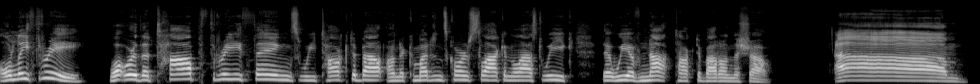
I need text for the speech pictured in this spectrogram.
only three. What were the top three things we talked about on the Curmudgeon's Corner Slack in the last week that we have not talked about on the show? um,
